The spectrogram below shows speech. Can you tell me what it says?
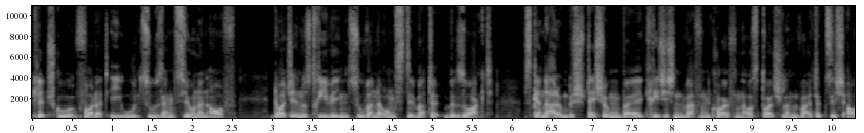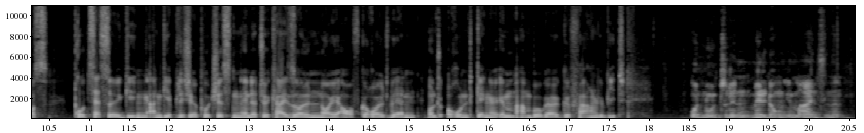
Klitschko fordert EU zu Sanktionen auf. Deutsche Industrie wegen Zuwanderungsdebatte besorgt. Skandal um Bestechung bei griechischen Waffenkäufen aus Deutschland weitet sich aus. Prozesse gegen angebliche Putschisten in der Türkei sollen neu aufgerollt werden und Rundgänge im Hamburger Gefahrengebiet. Und nun zu den Meldungen im Einzelnen.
